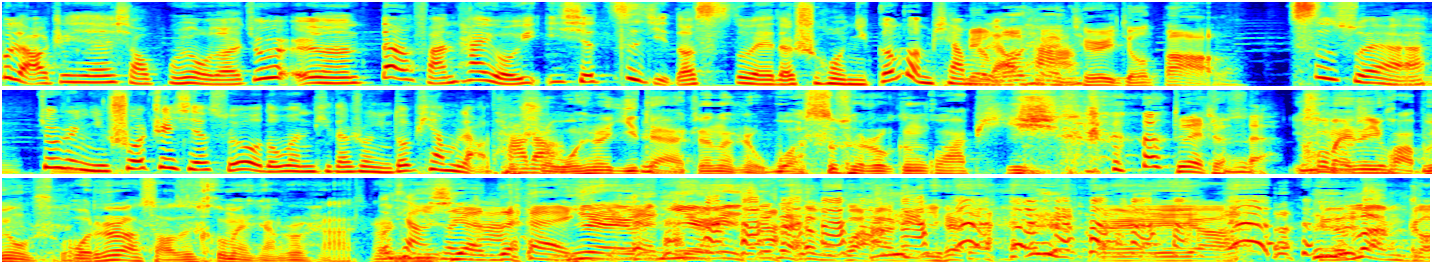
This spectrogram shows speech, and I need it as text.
不了这些小朋友的，就是嗯，但凡他有一些自己的思维的时候，你根本骗不面包线了他其。实已经大了，四岁，就是你说这些所有的问题的时候，你都骗不了他的。我跟你说，一代真的是，我四岁的时候跟瓜皮一样。对着嘞。后面那句话不用说，我知道嫂子后面想说啥。她说你我想现在你以为你以为你现在不瓜皮？哎呀，这个烂梗。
